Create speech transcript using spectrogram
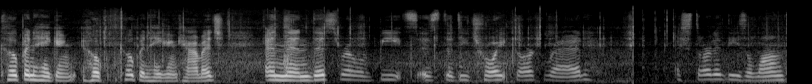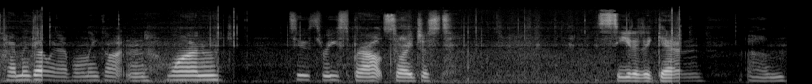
Copenhagen, Hope Copenhagen cabbage. And then this row of beets is the Detroit Dark Red. I started these a long time ago and I've only gotten one, two, three sprouts, so I just seeded again. Um,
